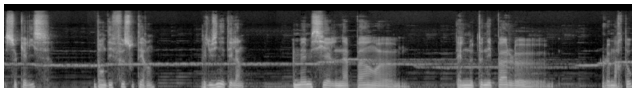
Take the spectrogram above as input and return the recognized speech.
ce calice dans des feux souterrains. Mais l'usine était là. Même si elle n'a pas... euh, elle ne tenait pas le, le marteau,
